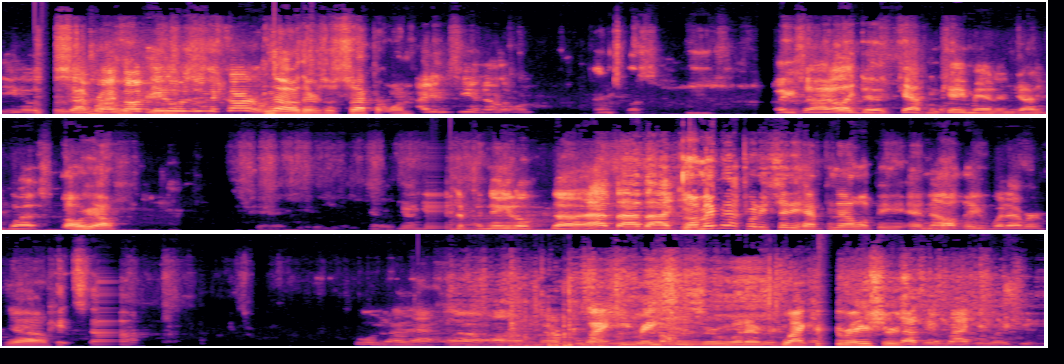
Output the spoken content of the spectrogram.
Dino's separate. I thought Dino was in the car. No, there's a separate one. I didn't see another one. Penny plus. Like I said, I like the Captain Caveman and Jonny Quest. Oh yeah. You know, get the Pinado, uh, ah, ah, I No, maybe that's what he said. He had Penelope and Penelope, Nutley. whatever. Yeah. Pit stop. What was that? Uh, uh, Wacky races or whatever. Wacky Racers. That's a wacky races.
